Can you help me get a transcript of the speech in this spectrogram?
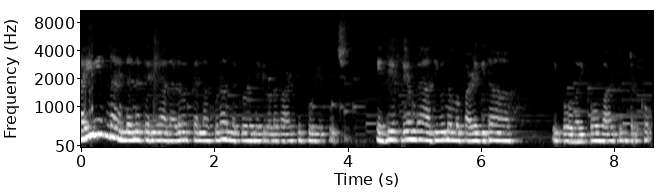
தைரியம்னா என்னன்னு தெரியாத அளவுக்கெல்லாம் கூட அந்த குழந்தைகளோட வாழ்க்கை போய் போச்சு. எது எப்படியோங்க அதையும் நம்ம பழகி தான் இப்போ வரைக்கும் வாழ்ந்துக்கிட்டு இருக்கோம்.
